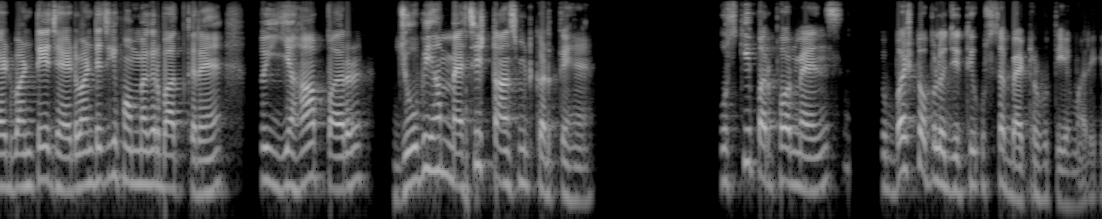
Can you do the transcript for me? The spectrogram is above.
एडवांटेज है, एडवांटेज के फॉर्म में अगर बात करें तो यहाँ पर जो भी हम मैसेज ट्रांसमिट करते हैं, उसकी परफॉर्मेंस, जो बस टोपोलॉजी थी, उससे बेटर होती है हमारी।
